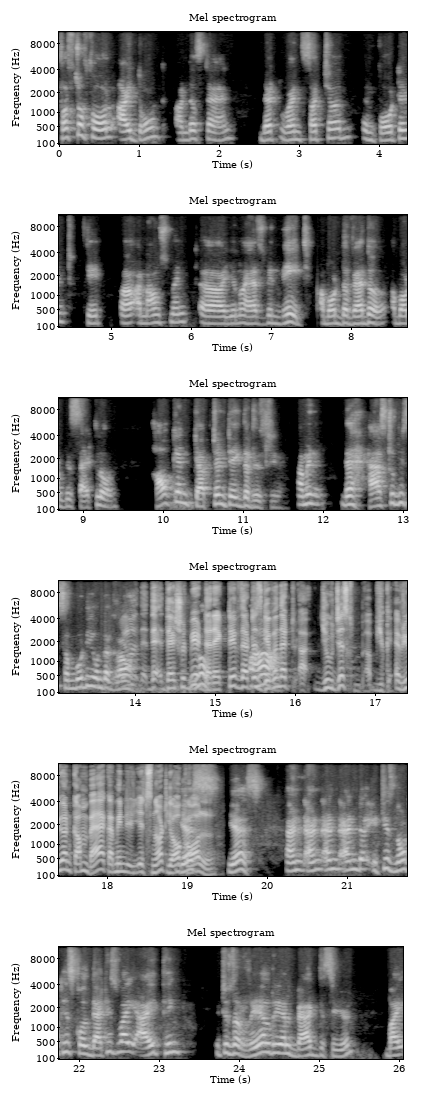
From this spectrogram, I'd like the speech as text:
First of all, I don't understand that when such an important state uh, announcement, uh, you know, has been made about the weather, about the cyclone, how can captain take the decision? I mean, there has to be somebody on the ground. Yeah, there, there, should be no. a directive that is given that uh, you just you, everyone come back. I mean, it's not your yes, call. Yes, and and and and it is not his call. That is why I think it is a real, real bad decision by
